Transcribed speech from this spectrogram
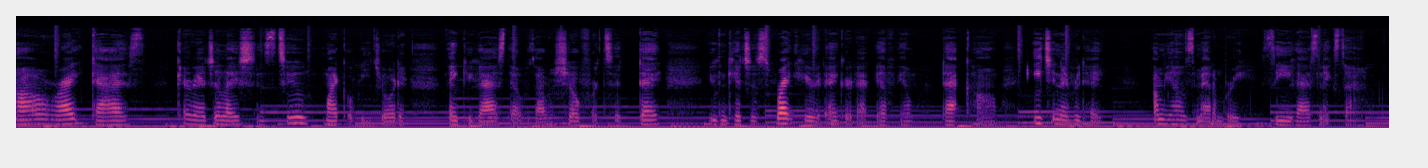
All right, guys. Congratulations to Michael B. Jordan. Thank you, guys. That was our show for today. You can catch us right here at anchor.fm.com each and every day. I'm your host, Madam Bree. See you guys next time.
